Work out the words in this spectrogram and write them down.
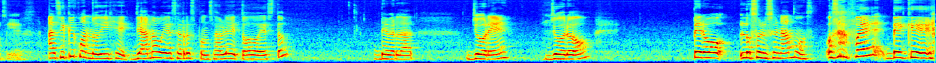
Así es. Así que cuando dije, ya me voy a ser responsable de todo esto, de verdad, lloré, lloró, pero lo solucionamos. O sea, fue de que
